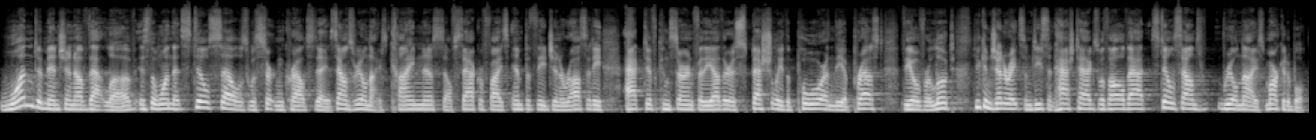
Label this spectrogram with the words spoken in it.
One dimension of that love is the one that still sells with certain crowds today. It sounds real nice kindness, self sacrifice, empathy, generosity, active concern for the other, especially the poor and the oppressed, the overlooked. You can generate some decent hashtags with all that. Still sounds real nice, marketable.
